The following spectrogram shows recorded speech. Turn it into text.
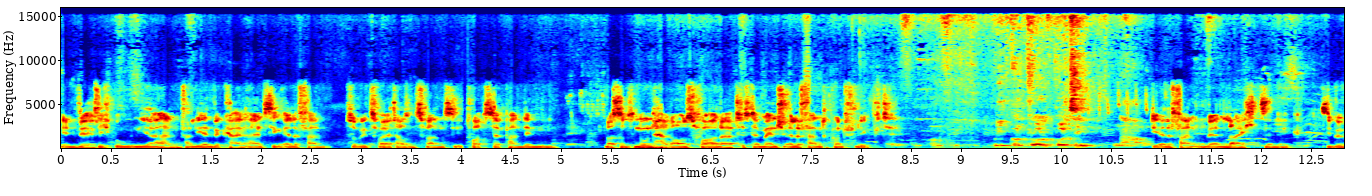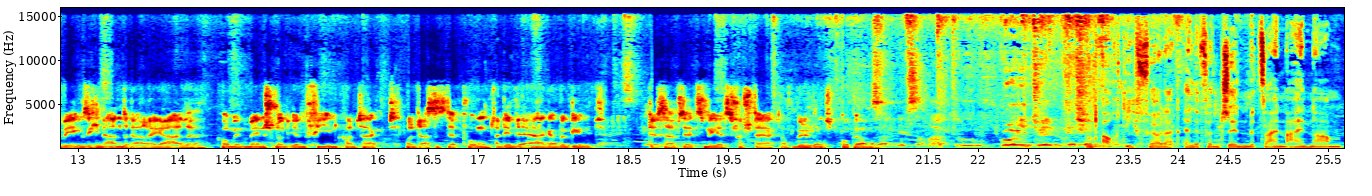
In wirklich guten Jahren verlieren wir keinen einzigen Elefanten, so wie 2020, trotz der Pandemie. Was uns nun herausfordert, ist der Mensch-Elefant-Konflikt. Die Elefanten werden leichtsinnig. Sie bewegen sich in andere Areale, kommen mit Menschen und ihrem Vieh in Kontakt. Und das ist der Punkt, an dem der Ärger beginnt. Deshalb setzen wir jetzt verstärkt auf Bildungsprogramme. Und auch die fördert Elephant Gin mit seinen Einnahmen.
